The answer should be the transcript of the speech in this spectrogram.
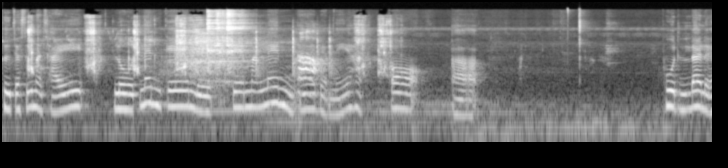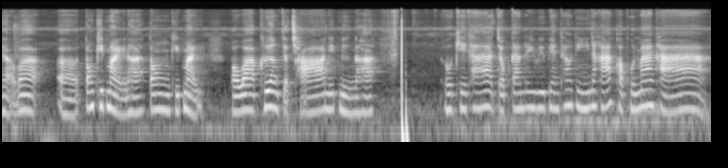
คือจะซื้อมาใช้โหลดเล่นเกมโหลดเกมมาเล่นอะไรแบบนี้ค่ะ ก็พูดได้เลยค่ะว่าต้องคิดใหม่นะคะ ต้องคิดใหม่ เพราะว่าเครื่องจะช้านิดนึงนะคะ โอเคค่ะ จบการรีวิวเพียงเท่านี้นะคะ ขอบคุณมากค่ะ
